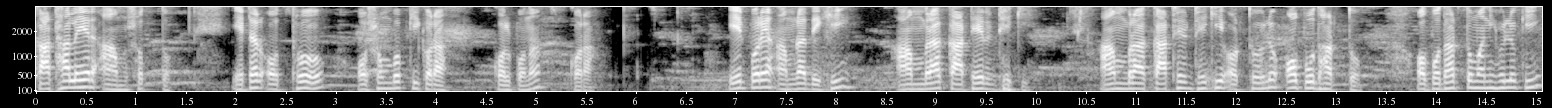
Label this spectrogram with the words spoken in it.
কাঁঠালের আম সত্য, এটার অর্থ অসম্ভব কি করা? কল্পনা করা। এরপরে আমরা দেখি আমরা কাঠের ঢেকি। আমরা কাঠের ঢেকি অর্থ হলো অপদার্থ। অপদার্থ মানে হলো কি?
